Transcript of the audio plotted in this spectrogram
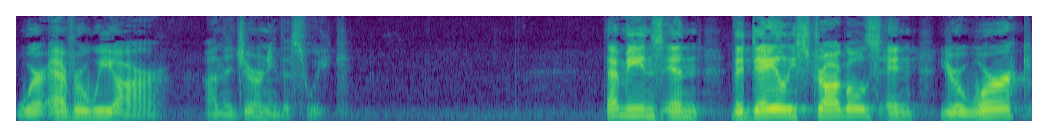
wherever we are on the journey this week. That means in the daily struggles, in your work,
